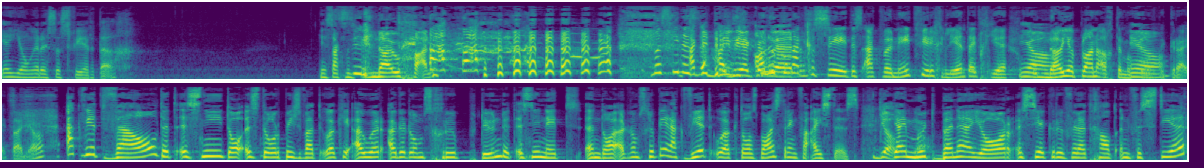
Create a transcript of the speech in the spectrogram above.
jy jonger is as 40. Yes, ek moet nou gaan. Miskien is Ek het drie ek- weke alhoewel oor. ek gesê het is ek wou net vir die geleentheid gee Ja. om nou jou planne agter mekaar Ja. te kry, Tanya. Ek weet wel, dit is nie daar is dorpies wat ook die ouer ouderdomsgroep doen. Dit is nie net in daai ouderdomsgroep nie en ek weet ook daar's baie streng vereistes. Ja, jy ja. moet binne 'n jaar 'n sekere hoeveelheid geld investeer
